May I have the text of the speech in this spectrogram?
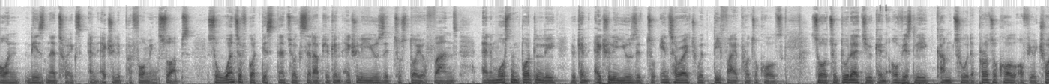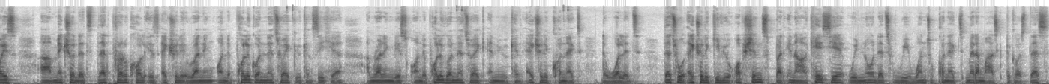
on these networks and actually performing swaps. So once you've got this network set up, you can actually use it to store your funds. And most importantly, you can actually use it to interact with DeFi protocols. So to do that, you can obviously come to the protocol of your choice. Uh, make sure that that protocol is actually running on the Polygon network. You can see here, I'm running this on the Polygon network and you can actually connect the wallet that will actually give you options. But in our case here we know that we want to connect metamask because that's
